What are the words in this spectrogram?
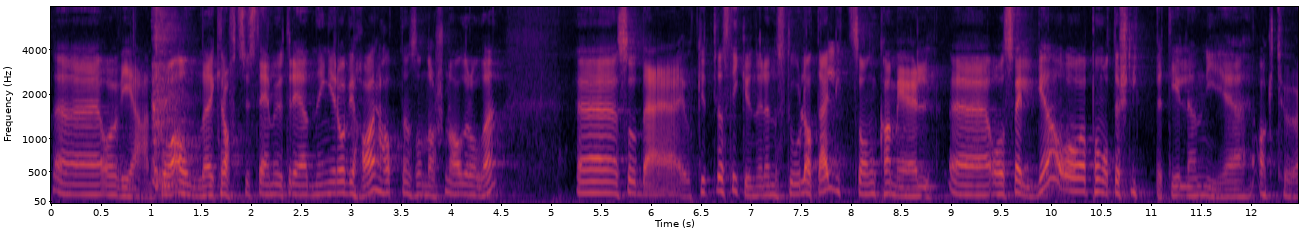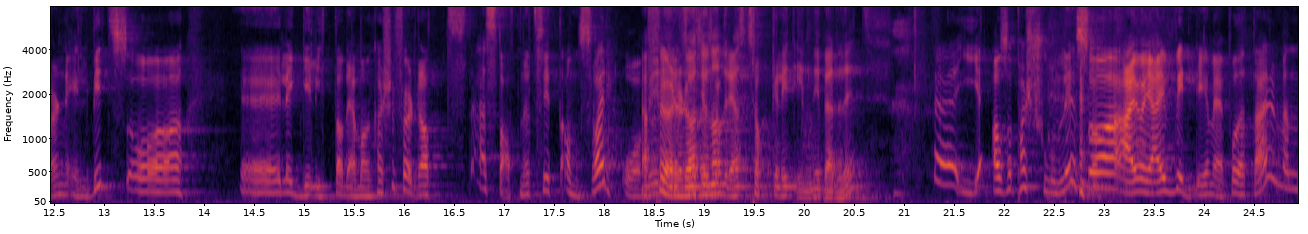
Eh, og vi er på alle kraftsystemutredninger, og vi har hatt en sånn nasjonal rolle. Eh, så det er jo ikke til å stikke under en stol at det er litt sånn kamel eh, å svelge og på en måte slippe til den nye aktøren Elbitz. Og eh, legge litt av det man kanskje føler at er Statnett sitt ansvar. Ja, føler du at Jon Andreas tråkker litt inn i bedet ditt? Ja, altså Personlig så er jo jeg veldig med på dette her, men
